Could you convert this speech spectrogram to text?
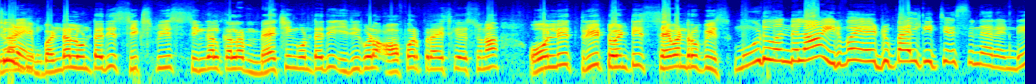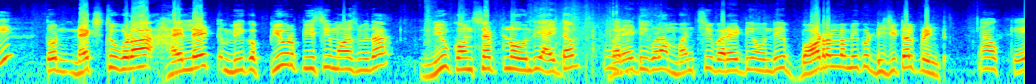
ఇలాంటి. బండల్ ఉంటది six piece single colour matching ఉంటది. ఇది కూడా ఆఫర్ ప్రైస్కి ఇస్తున్నా. Only three twenty seven rupees మూడు వందల ఇరవై ఏడు రూపాయలకి ఇచ్చేస్తున్నారండి. సో నెక్స్ట్ కూడా హైలైట్ మీకు ప్యూర్ పీసీ మాస్ మీద న్యూ కాన్సెప్ట్లో ఉంది ఐటమ్ వెరైటీ కూడా మంచి వెరైటీ ఉంది. బార్డర్లో మీకు డిజిటల్ ప్రింట్ ఓకే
